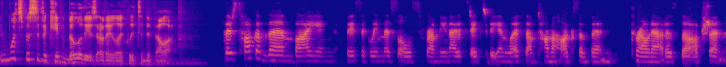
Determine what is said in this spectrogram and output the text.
And what specific capabilities are they likely to develop? There's talk of them buying basically missiles from the United States to begin with. Um, tomahawks have been thrown out as the option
